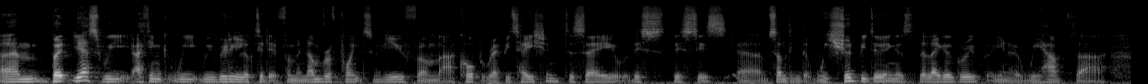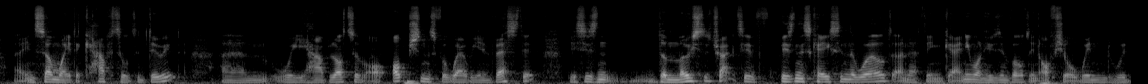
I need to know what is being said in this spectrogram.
Um, but yes, we I think we, we really looked at it from a number of points of view, from our corporate reputation to say this this is uh, something that we should be doing as the Lego Group. You know, we have uh, in some way the capital to do it. Um, we have lots of options for where we invest it. This isn't the most attractive business case in the world, and I think anyone who's involved in offshore wind would,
